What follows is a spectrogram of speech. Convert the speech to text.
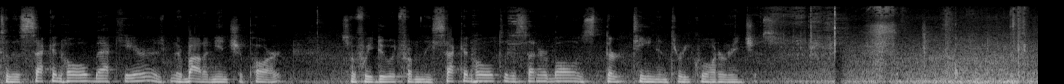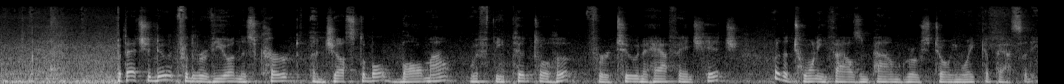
to the second hole back here, they're about an inch apart. So if we do it from the second hole to the center ball is 13 and 3 quarter inches. But that should do it for the review on this Curt adjustable ball mount with the pintle hook for a two and a half inch hitch with a 20,000 pound gross towing weight capacity.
